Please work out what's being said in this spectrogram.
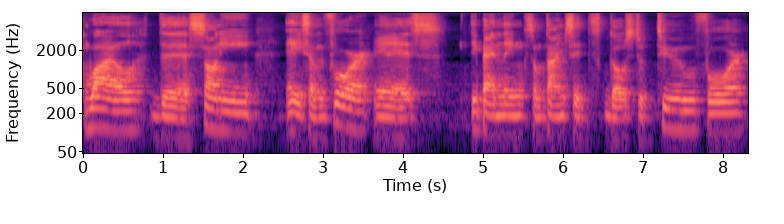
While the Sony a7 IV is depending, sometimes it goes to 2, 4,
